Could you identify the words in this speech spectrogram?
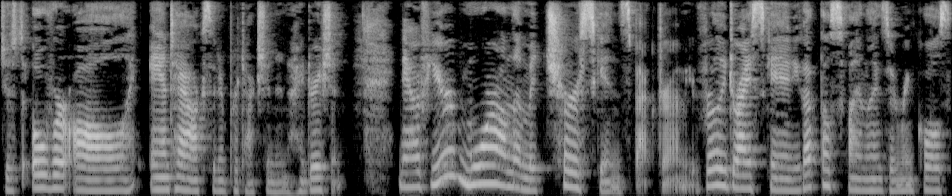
just overall antioxidant protection and hydration. Now, if you're more on the mature skin spectrum, you have really dry skin, you got those fine lines and wrinkles,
